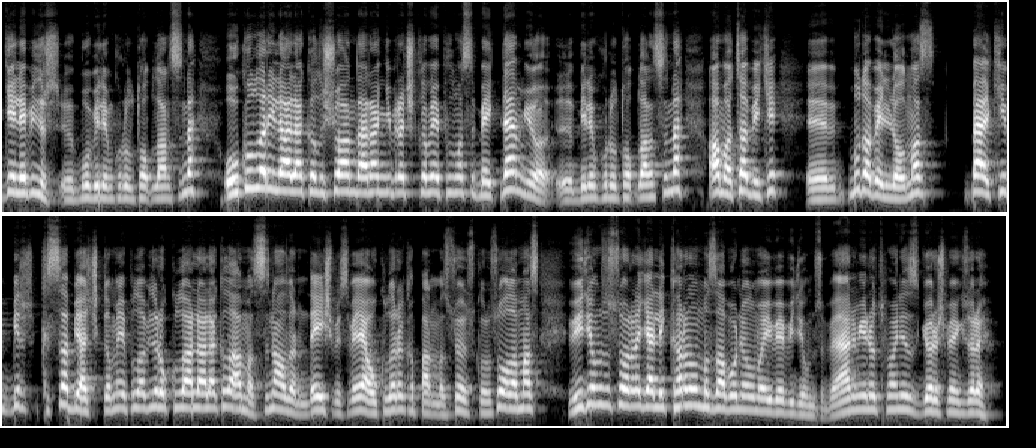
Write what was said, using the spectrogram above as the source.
gelebilir e, bu bilim kurulu toplantısında. Okullar ile alakalı şu anda herhangi bir açıklama yapılması beklenmiyor bilim kurulu toplantısında. Ama tabii ki bu da belli olmaz. Belki bir kısa bir açıklama yapılabilir okullarla alakalı ama sınavların değişmesi veya okulların kapanması söz konusu olamaz. Videomuzun sonuna geldik. Kanalımıza abone olmayı ve videomuzu beğenmeyi unutmayınız. Görüşmek üzere.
